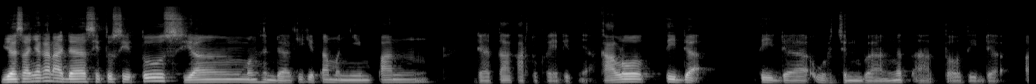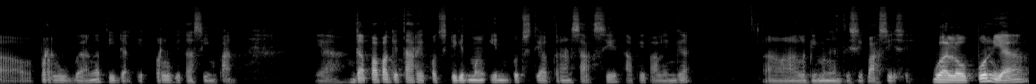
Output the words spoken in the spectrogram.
biasanya kan ada situs-situs yang menghendaki kita menyimpan data kartu kreditnya kalau tidak tidak urgent banget atau tidak uh, perlu banget tidak perlu kita simpan ya nggak apa-apa kita repot sedikit menginput setiap transaksi tapi paling enggak uh, lebih mengantisipasi sih. Walaupun ya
